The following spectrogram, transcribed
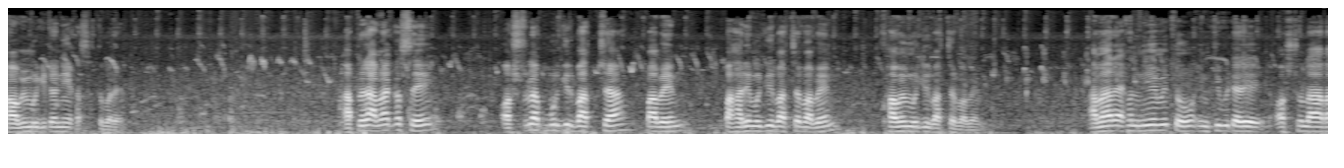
ফার্মি মুরগিটা নিয়ে কাজ করতে পারেন। আপনারা আমার কাছে অষ্টলাভ মুরগির বাচ্চা পাবেন, পাহাড়ি মুরগির বাচ্চা পাবেন, ফার্মি মুরগির বাচ্চা পাবেন। আমার এখন নিয়মিত ইনকিউবেটারে অষ্টলাভ,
